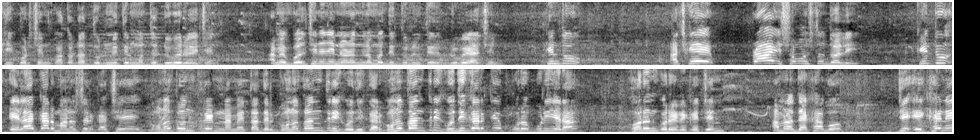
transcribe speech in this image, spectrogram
কি করছেন, কতটা দুর্নীতির মধ্যে ডুবে রয়েছেন। আমি বলছি না যে নরেন্দ্র মোদী দুর্নীতিতে ডুবে আছেন, কিন্তু আজকে প্রায় সমস্ত দলই, কিন্তু এলাকার মানুষের কাছে গণতন্ত্রের নামে তাদের গণতান্ত্রিক অধিকার, গণতান্ত্রিক অধিকারকে পুরোপুরি এরা হরণ করে রেখেছেন। আমরা দেখাবো যে এখানে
